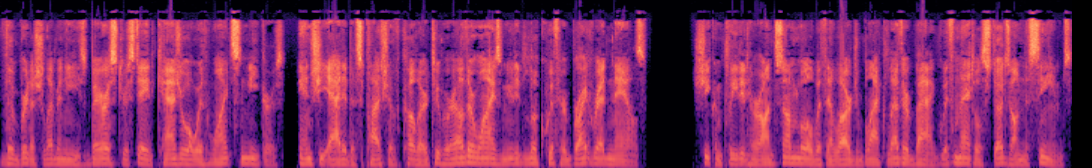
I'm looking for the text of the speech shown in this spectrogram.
The British-Lebanese barrister stayed casual with white sneakers, and she added a splash of color to her otherwise muted look with her bright red nails. She completed her ensemble with a large black leather bag with metal studs on the seams,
